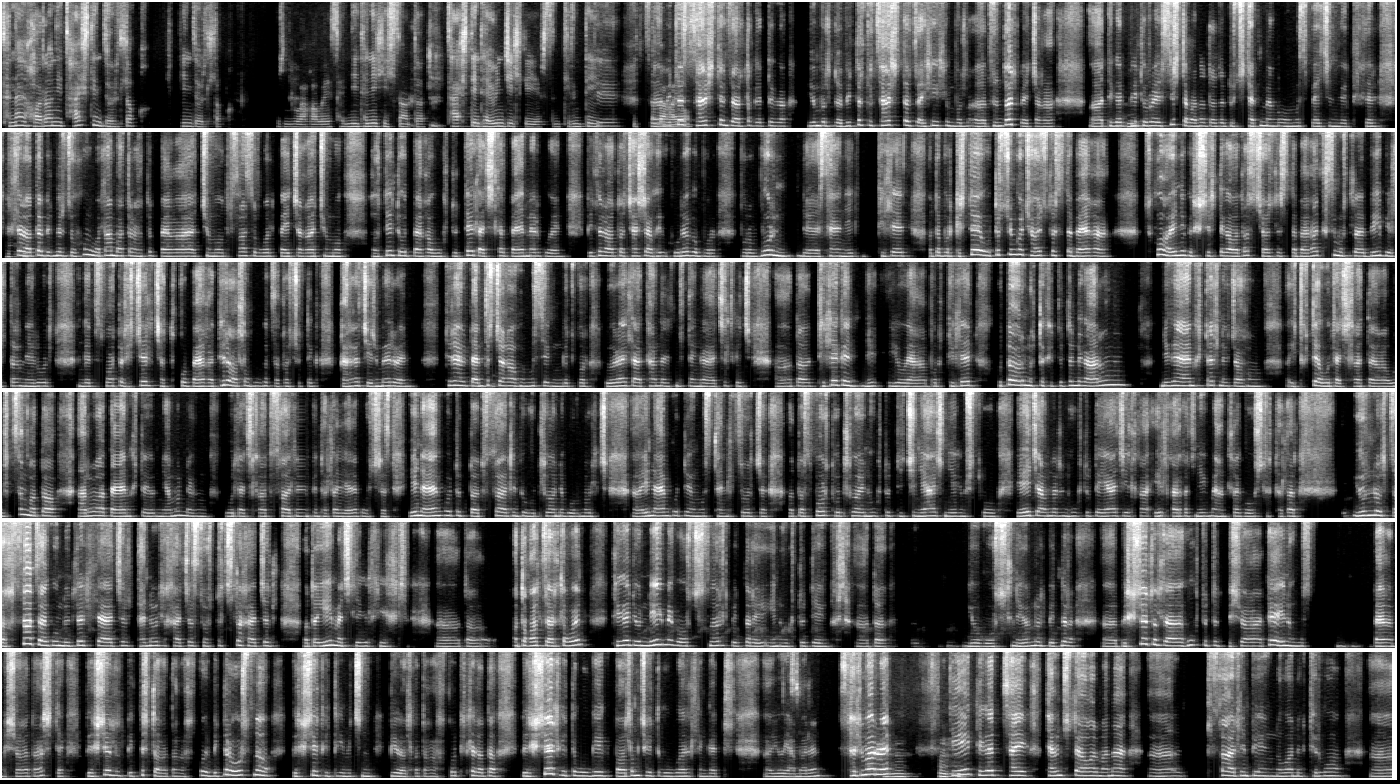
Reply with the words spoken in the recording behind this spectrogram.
Танай хорооны цаашдын зорилго, хэтийн зорилго ер нь юу байгаа вэ? Саяны таны хэлсэн одоо цаашдын 50 жил гэж ярьсан тэрнтэй байгаа. Мэдээж цаашдын зорилго гэдэг юм бол бид нар цаашдаа хийх юм бол зөндөөл байж байгаа. Тэгээд би түрүү хэлсэн шүү дээ манад одоо 40 50 мянган хүмүүс байж байгаа гэхэлэр тэгэхээр одоо бид нар зөвхөн Улаанбаатар хотод байгаа ч юм уу тусгай сургууль байж байгаа ч юм уу хотын төвд байгаа хүүхдүүдтэй л ажиллаад баймааргүй байна. Бид нар одоо цаашаа хүрээгээ бүр бүр бүр сайн тэлээд одоо бүр гэртээ өдөржингөө чойжлостой байгаа. Зөвхөн оюуны бэрхшээлтэйгээ одоос чойжлостой байгаа. Гэсэн мөртлөө бие бэлдэр нэрүүл ингээд спортоор хичээлж чадахгүй байгаа. Тэр олон хүүхэд залуучуудыг гаргаж ирмээр байна. Тэр хавьд амьдарч байгаа хүмүүсийг ингээд бүр урайлаа та нар эднэртэй ингээд ажил гэж одоо тэлээгээ юу яага бүр тэлээд өдөө орон нутаг хэд бид нэг 10 нэгэн аймагтай л нэг жоохон идэвхтэй үйл ажиллагаатай байгаа. Үлдсэн одоо 10-аад аймагтай ер нь ямар нэгэн үйл ажиллагаа тусгай олимпийн талаар яриаг учраас энэ аймагуудад тусгай олимпийн хөдөлгөөнийг өрнүүлж энэ аймагуудын хүмүүс танилцуулж одоо спорт хөдөлгөөний хүүхдүүдийн чинь яаж нийгэмшдэг ээж аав нарын хүүхдүүдэд яаж ил гаргаж нийгмийн хандлагыг өөрчлөх талаар ер нь бол зогсоо зайгүй нөлөөллийн ажил, таниулах ажил, сурталчлах ажил одоо ийм ажлыг хийх одоо одоо гол зорилго байна. Тэгээд юу нийгмийг өөрчилснөөр л бид нар энэ хүүхдүүдийн одоо юуг өөрчилнө. Ер нь бол бид нар бэрхшээл бол хүүхдүүдэд биш байгаа. Тэ энэ хүмүүс байгаа биш байгаа даа шүү дээ. Бэрхшээл бол биднэрт байгаа даа байхгүй. Бид нар өөрснөө бэрхшээл гэдэг юм чинь бий болгоод байгаа байхгүй. Тэгэхээр одоо бэрхшээл гэдэг үгийг боломж гэдэг үгээр л ингээд юу ямар байна? Солимоор байна. Тий, тэгээд сая 50 жилийн ойгоор манай тусгай олимпийн нөгөө нэг тэргүүн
